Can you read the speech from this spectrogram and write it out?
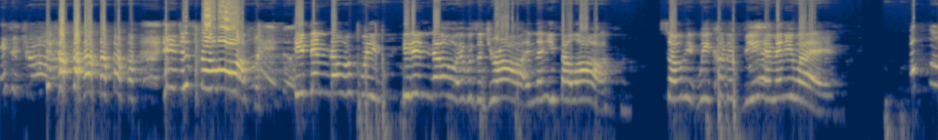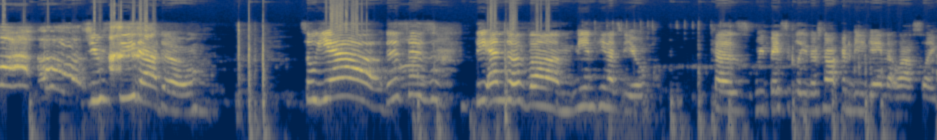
It's a draw. he just fell off. He didn't know if we. He didn't know it was a draw, and then he fell off. So he, we could have beat him anyway. Did you So yeah, this is the end of um, me and Peanut's view. Because we basically, there's not going to be a game that lasts like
